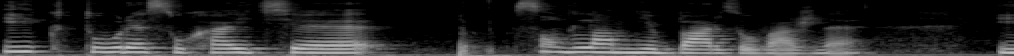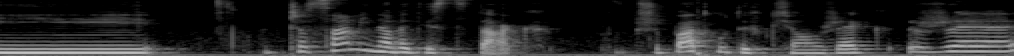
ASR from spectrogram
i które, słuchajcie, są dla mnie bardzo ważne. I czasami nawet jest tak, w przypadku tych książek, że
